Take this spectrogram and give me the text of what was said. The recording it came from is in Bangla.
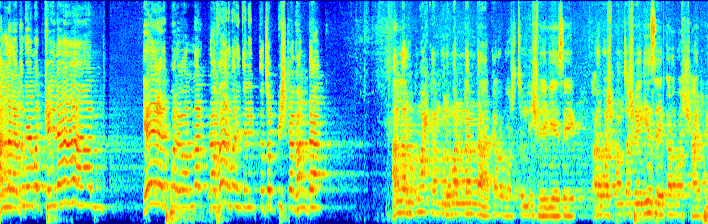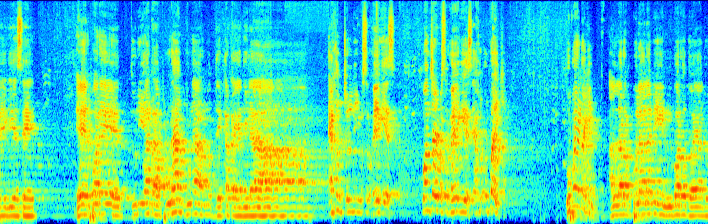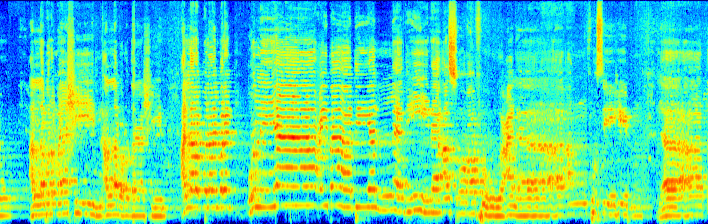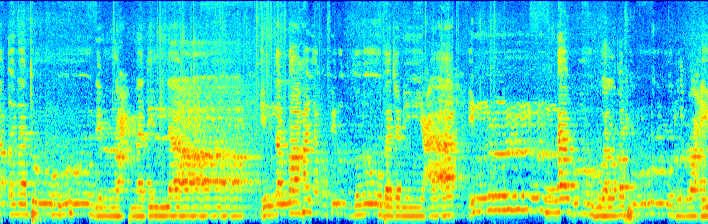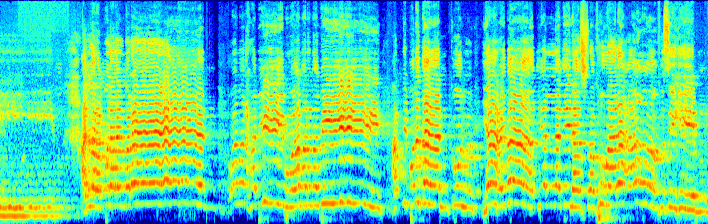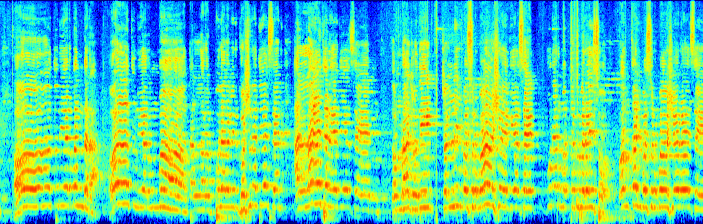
আল্লাহর এত নিয়ামত খেলাম এরপরে আল্লাহর নাফার বাড়িতে লিপ্ত চব্বিশটা ঘণ্টা। আল্লাহর হুকুম আহকামগুলো মানলাম না, কারও বয়স চল্লিশ হয়ে গিয়েছে, কারও বয়স পঞ্চাশ হয়ে গিয়েছে, কারও বয়স ষাট হয়ে গিয়েছে। এরপরে দুনিয়াটা পুরা গুনার মধ্যে কাটাইয়া দিলাম। এখন চল্লিশ বছর হয়ে গিয়েছে, পঞ্চাশ বছর হয়ে গিয়েছে, এখন উপায় কি? উপায়টা কি? আল্লাহ রাব্বুল আলামিন বড় দয়ালু। আল্লাহ বড় মায়াশীল আল্লাহ বড় দয়াশীল আল্লাহ রাব্বুল আলামিন বলেন قل يا عبادي الذين أسرفوا على أنفسهم لا تقنطوا من رحمة الله إن الله يغفر الذنوب جميعا إنه هو الغفور الرحيم আল্লাহ রাব্বুল আলামিন বলেন, ও আমার হাবিব, ও আমার নবী, আপনি বলে দেন, কুল ইয়া ইবাদিয়াল্লাযিনা আসরাফু আলা আনফুসিহিম, ও দুনিয়ার বান্দারা, ও দুনিয়ার উম্মত, আল্লাহ রাব্বুল আলামিন ঘোষণা দিয়েছেন, আল্লাহ জানিয়ে দিয়েছেন, তোমরা যদি 40 বছর বয়স হয়ে গিয়েছে গুনার মধ্যে ডুবে রয়েছো। পঞ্চাশ বছর বয়স রয়েছে।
